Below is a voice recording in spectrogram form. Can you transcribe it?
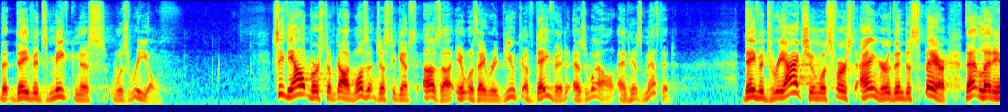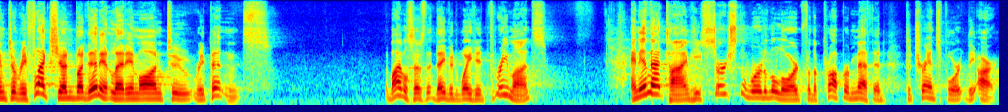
that David's meekness was real. See, the outburst of God wasn't just against Uzzah, it was a rebuke of David as well and his method. David's reaction was first anger, then despair. That led him to reflection, but then it led him on to repentance. The Bible says that David waited three months, and in that time he searched the word of the Lord for the proper method to transport the ark.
